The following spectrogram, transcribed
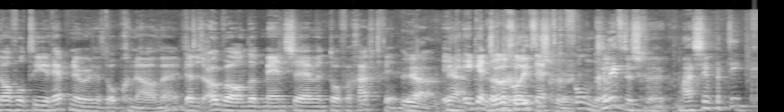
novelty rapnummers heeft opgenomen. Dat is ook wel omdat mensen hem een toffe gast vinden. Ja. Ik, Ja. ik Het heb dat nooit geliefde echt schurk. gevonden. geliefde schurk, maar sympathiek.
